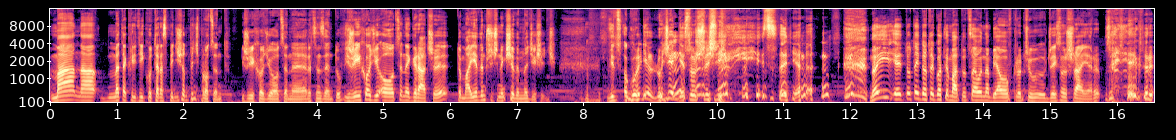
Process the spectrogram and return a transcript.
ma na Metacriticu teraz 55%, jeżeli chodzi o ocenę recenzentów. Jeżeli chodzi o ocenę graczy, to ma 1,7 na 10. Więc ogólnie ludzie nie są szczęśliwi. Nie? No i e, tutaj do tego tematu całe na biało wkroczył Jason Schreier, który,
